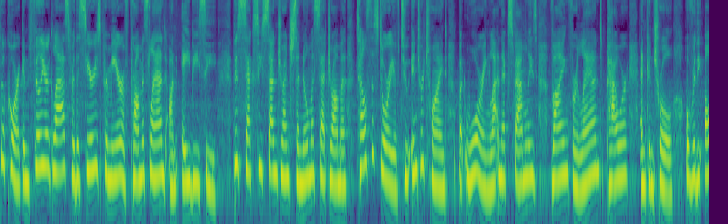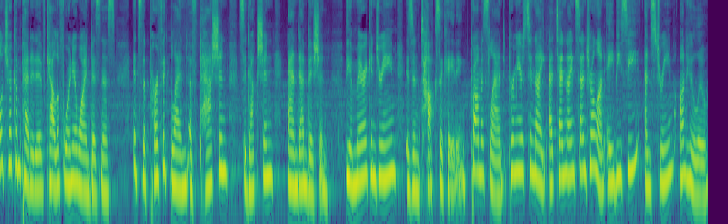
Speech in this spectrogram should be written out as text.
The cork and fill your glass for the series premiere of Promised Land on ABC. This sexy, sun drenched Sonoma set drama tells the story of two intertwined but warring Latinx families vying for land, power, and control over the ultra competitive California wine business. It's the perfect blend of passion, seduction, and ambition. The American dream is intoxicating. Promised Land premieres tonight at 10, 9 central on ABC and stream on Hulu.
